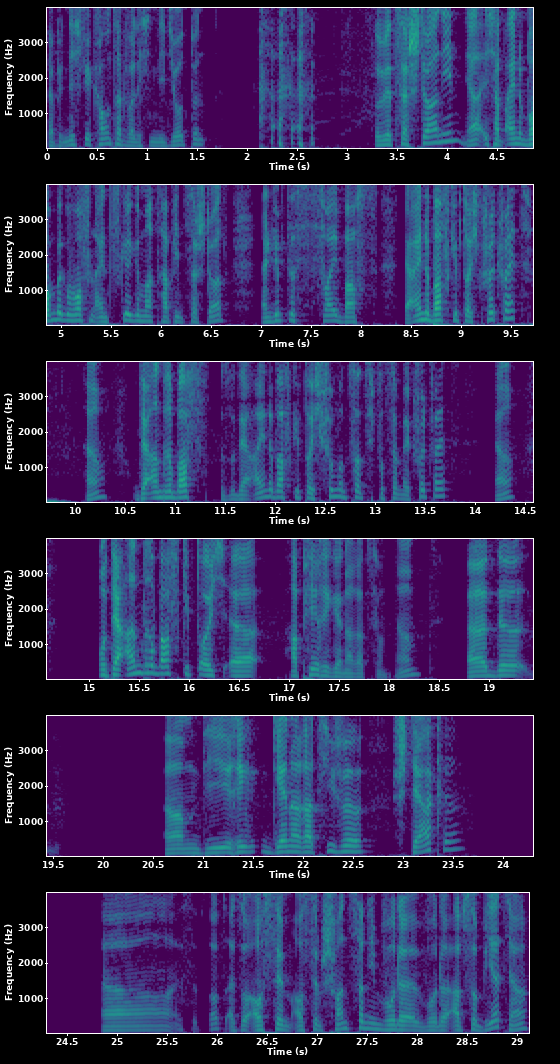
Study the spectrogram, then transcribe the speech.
Ich habe ihn nicht gecountert, weil ich ein Idiot bin. so, wir zerstören ihn. Ja, ich habe eine Bombe geworfen, einen Skill gemacht, habe ihn zerstört. Dann gibt es zwei Buffs. Der eine Buff gibt euch Crit Rate. Ja. Und der andere Buff, also der eine Buff gibt euch 25% mehr Crit Rate. Ja. Und der andere Buff gibt euch äh, HP-Regeneration. Ja. Äh, de, ähm, die regenerative Stärke äh, ist absorbt, also aus dem, aus dem Schwanz von ihm wurde, wurde absorbiert, ja.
